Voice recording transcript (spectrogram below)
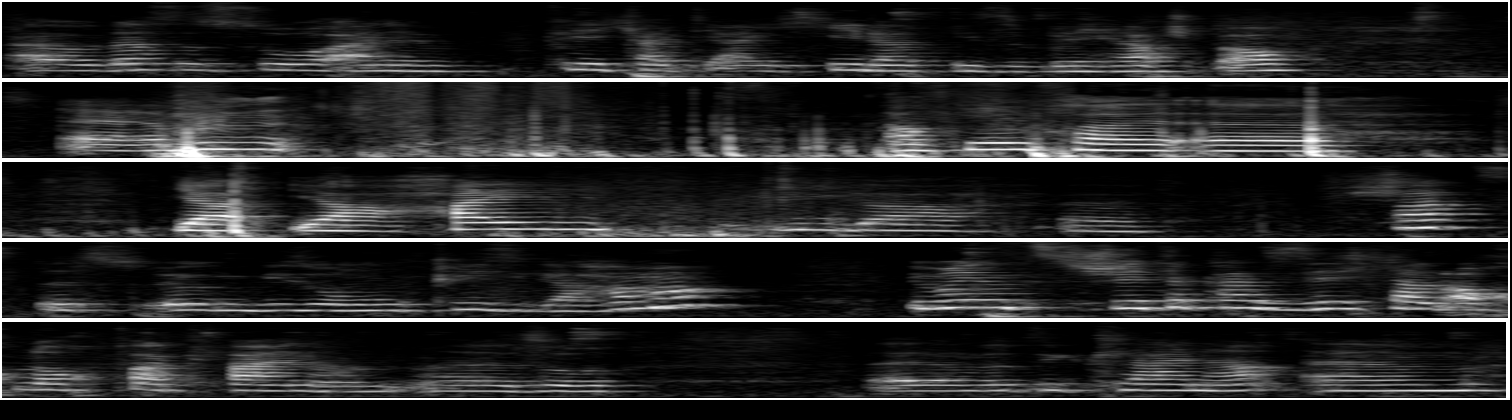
aber das ist so eine Fähigkeit, die eigentlich jeder Riese beherrscht auch. Ähm, auf jeden Fall, äh, ja, ja, heiliger äh, Schatz ist irgendwie so ein riesiger Hammer. Übrigens, später kann sie sich dann auch noch verkleinern. Also, äh, dann wird sie kleiner. Ähm,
